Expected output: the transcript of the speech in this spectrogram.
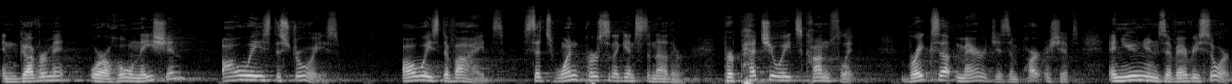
in government, or a whole nation always destroys, always divides, sets one person against another, perpetuates conflict, breaks up marriages and partnerships and unions of every sort.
